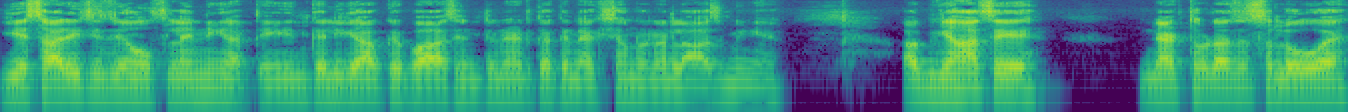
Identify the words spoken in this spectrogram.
ये सारी चीज़ें ऑफलाइन नहीं आती इनके लिए आपके पास इंटरनेट का कनेक्शन होना लाजमी है। अब यहाँ से नेट थोड़ा सा स्लो है।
